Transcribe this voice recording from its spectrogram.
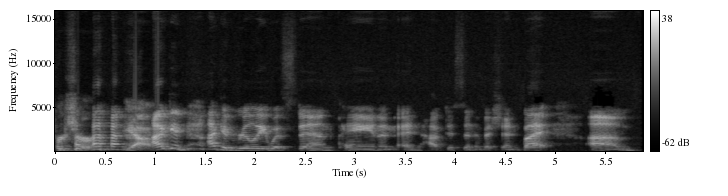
For sure. Yeah. I can I can really withstand pain and, and have disinhibition. But um,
